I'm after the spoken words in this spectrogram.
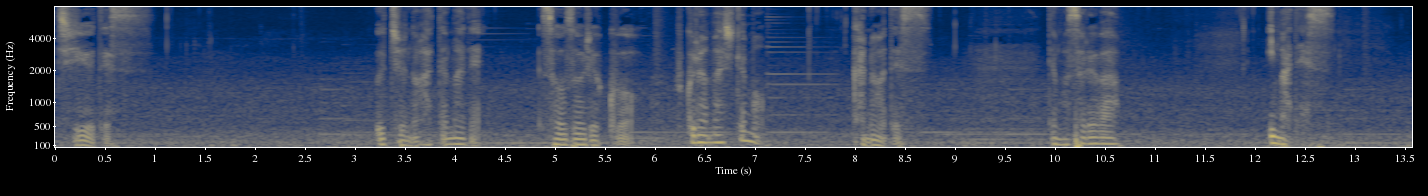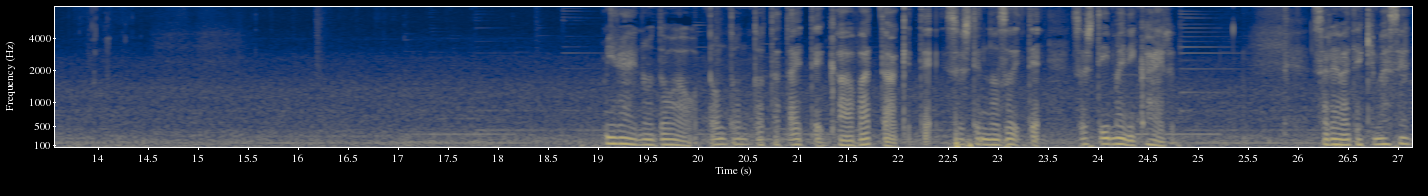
自由です。宇宙の果てまで想像力を膨らましても可能です。でもそれは今です。未来のドアをトントンと叩いてガバッと開けてそして覗いてそして今に帰る。それはできません。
